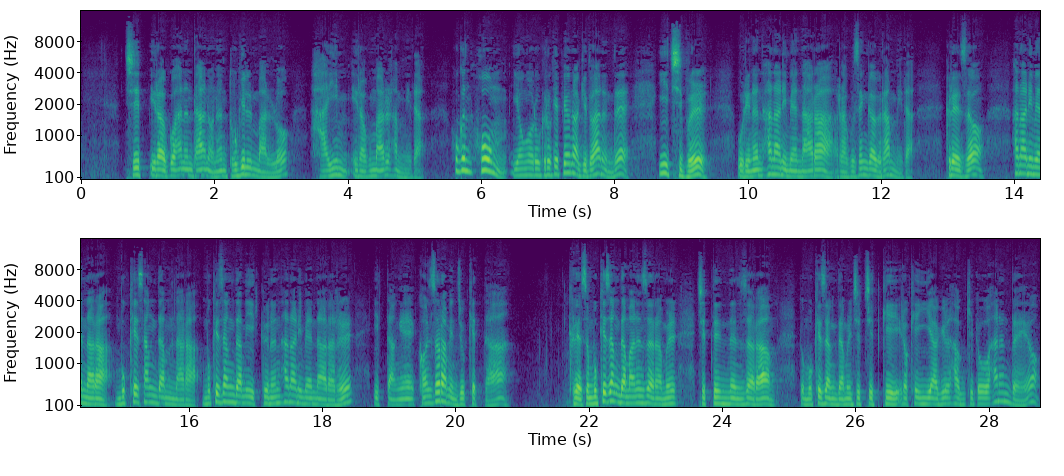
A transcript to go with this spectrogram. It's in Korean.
집이라고 하는 단어는 독일 말로 하임이라고 말을 합니다. 혹은 홈 영어로 그렇게 표현하기도 하는데 이 집을 우리는 하나님의 나라라고 생각을 합니다. 그래서 하나님의 나라, 목회 상담 나라, 목회 상담이 이끄는 하나님의 나라를 이 땅에 건설하면 좋겠다. 그래서 목회상담하는 사람을 집 짓는 사람, 또 목회상담을 집 짓기 이렇게 이야기를 하기도 하는데요.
